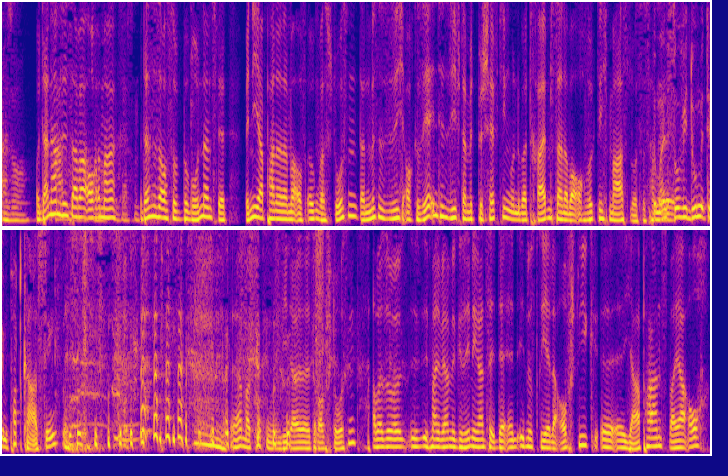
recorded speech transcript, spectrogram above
Also. Und dann haben sie es aber auch immer, das ist auch so bewundernswert, wenn die Japaner dann mal auf irgendwas stoßen, dann müssen sie sich auch sehr intensiv damit beschäftigen und übertreiben es dann aber auch wirklich maßlos. Das Du meinst wir, so wie du mit dem Podcasting? Ja, mal gucken, wenn die da drauf stoßen. Aber so, ich meine, wir haben ja gesehen, der ganze der industrielle Aufstieg äh, Japans war ja auch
